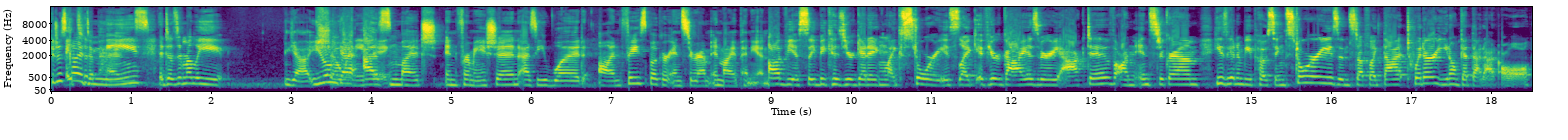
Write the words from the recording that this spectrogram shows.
It just kind of to me it doesn't really. Yeah, you don't get as much information as you would on Facebook or Instagram, in my opinion. Obviously, because you're getting like stories. Like, if your guy is very active on Instagram, he's gonna be posting stories and stuff like that. Twitter, you don't get that at all.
